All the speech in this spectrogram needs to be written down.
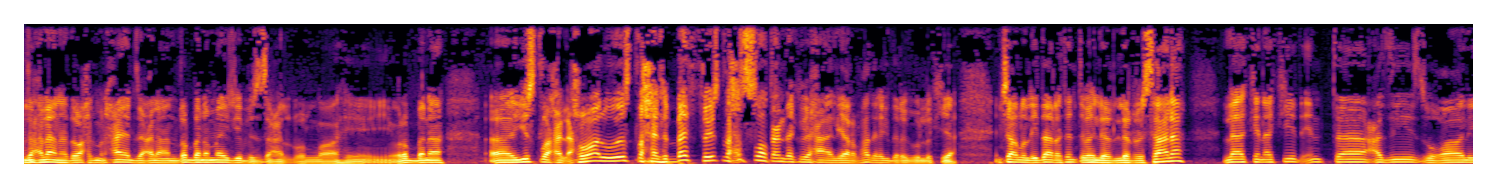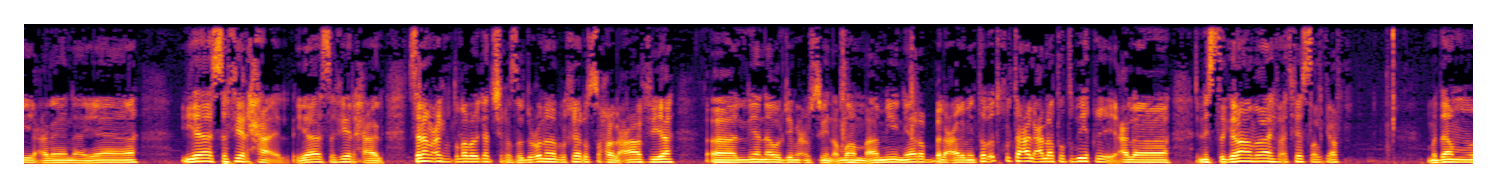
زعلان هذا واحد من حائل زعلان. ربنا ما يجيب الزعل والله. وربنا آه، يصلح الأحوال ويصلح البث ويصلح الصوت عندك في حال. يا رب هذا اللي أقدر أقول لك إياه. إن شاء الله الإدارة تنتبه للرسالة. لكن أكيد أنت عزيز وغالي علينا. يا يا سفير حائل يا سفير حائل. السلام عليكم ورحمة الله وبركاته شيخ. ادعوا لنا بالخير والصحة والعافية. آه لنا ولجميع المسلمين اللهم آمين. يا رب العالمين. طب ادخل تعال على تطبيقي على الإنستغرام. live فيصل كاف. ما دام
